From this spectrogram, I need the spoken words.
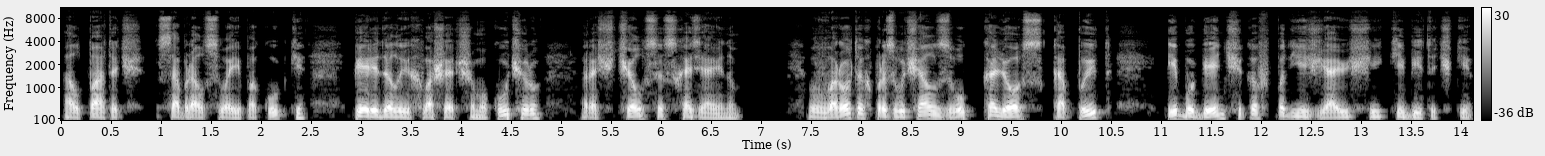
Алпатыч собрал свои покупки, передал их вошедшему кучеру — расчелся с хозяином. В воротах прозвучал звук колес, копыт и бубенчиков подъезжающей кибиточки.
